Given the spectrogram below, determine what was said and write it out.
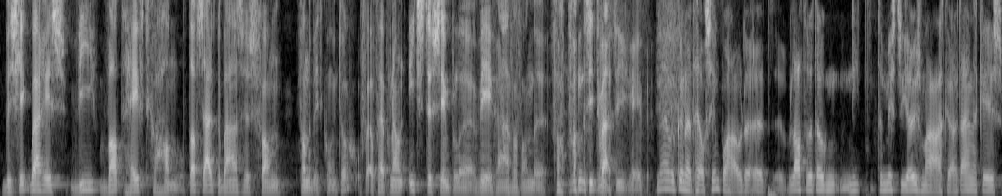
beschikbaar is wie wat heeft gehandeld. Dat is eigenlijk de basis van van de bitcoin, toch? Of, of, heb ik nou een iets te simpele weergave van de, van, van de situatie gegeven? Nee, we kunnen het heel simpel houden. Het, laten we het ook niet te mysterieus maken. Uiteindelijk is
